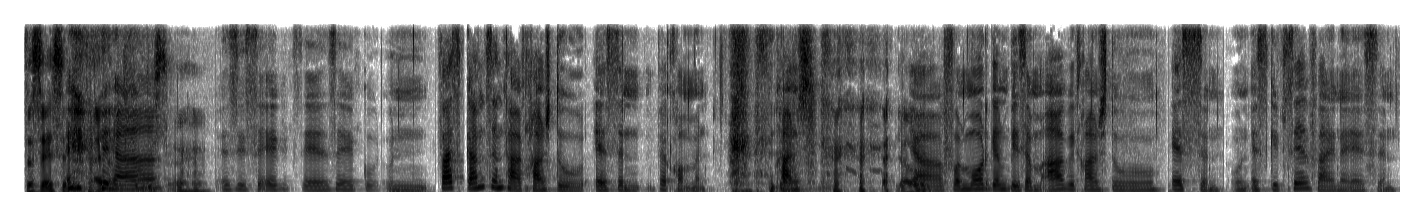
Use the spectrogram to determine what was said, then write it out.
Das Essen in Thailand. Ja. Aha. Es ist sehr, sehr, sehr gut. Und fast ganzen Tag kannst du Essen bekommen. Du kannst, Jawohl. ja, von morgen bis am Abend kannst du essen. Und es gibt sehr feine Essen.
